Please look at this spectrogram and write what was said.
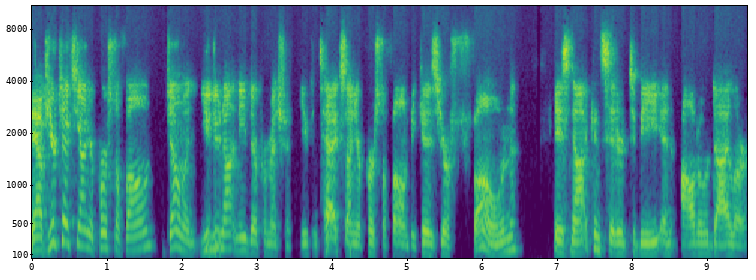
Now, if you're texting on your personal phone, gentlemen, you do not need their permission. You can text on your personal phone because your phone is not considered to be an auto dialer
